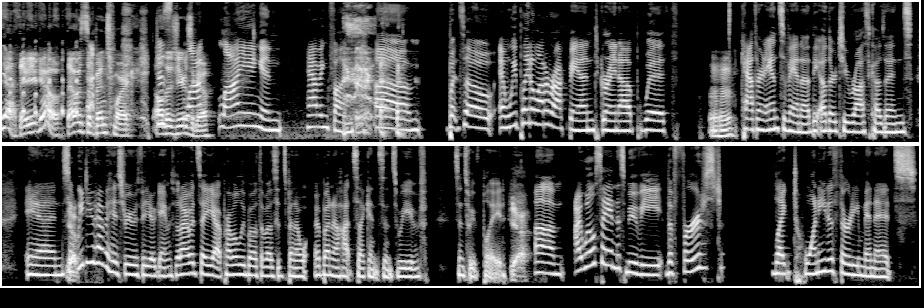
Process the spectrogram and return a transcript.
Yeah, there you go. That was the benchmark all those years li- ago. Lying and having fun. um, but so, and we played a lot of rock band growing up with Mm-hmm. Catherine and Savannah, the other two Ross cousins. And so Yep. we do have a history with video games, but I would say, yeah, probably both of us. It's been a it's been a hot second since we've since we've played. Yeah. Um, I will say in this movie, the first like 20 to 30 minutes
